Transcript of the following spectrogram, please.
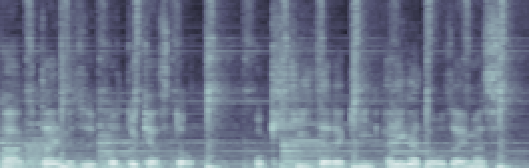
アークタイムズポッドキャストお聞きいただきありがとうございます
